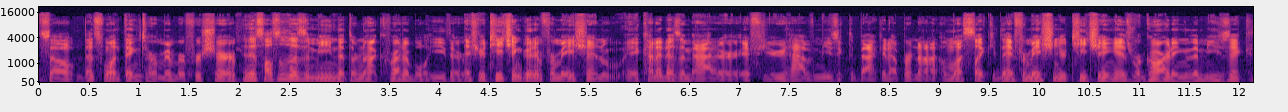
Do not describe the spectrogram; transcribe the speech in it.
So that's one thing to remember for sure. And this also doesn't mean that they're not credible either. If you're teaching good information, it kind of doesn't matter if you have music to back it up or not, unless like the information you're teaching is regarding the music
